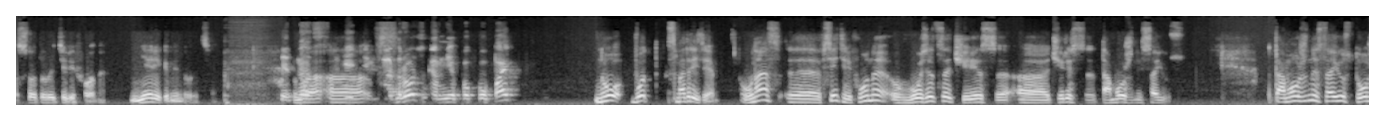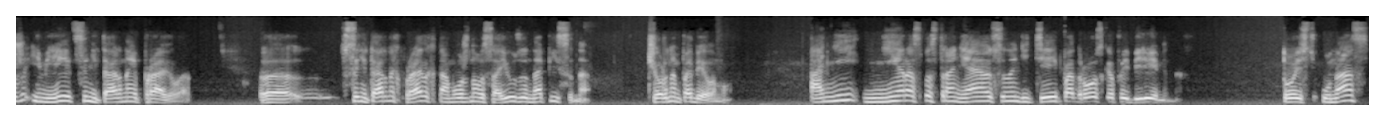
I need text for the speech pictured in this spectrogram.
сотовые телефоны. Не рекомендуется. 15-летним подросткам не покупать ну, вот смотрите, у нас э, все телефоны ввозятся через, э, через таможенный союз. Таможенный союз тоже имеет санитарные правила. Э, в санитарных правилах таможенного союза написано черным по белому. Они не распространяются на детей, подростков и беременных. То есть у нас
